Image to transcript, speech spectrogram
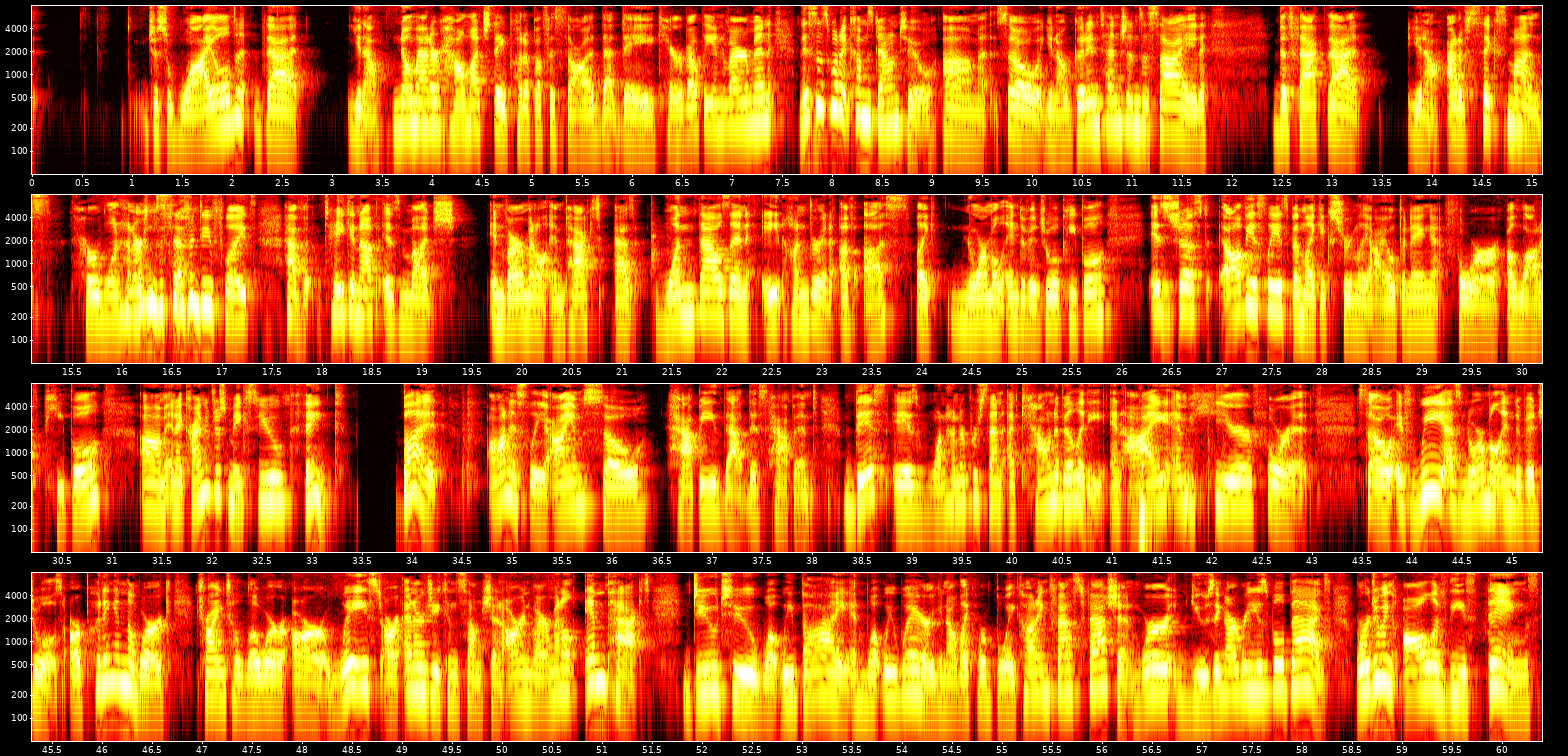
just wild that you know, no matter how much they put up a facade that they care about the environment, this is what it comes down to. Um, so, you know, good intentions aside, the fact that, you know, out of six months, her 170 flights have taken up as much environmental impact as 1,800 of us, like normal individual people, is just obviously it's been like extremely eye opening for a lot of people. Um, and it kind of just makes you think. But honestly, I am so happy that this happened. This is 100% accountability, and I am here for it. So, if we as normal individuals are putting in the work trying to lower our waste, our energy consumption, our environmental impact due to what we buy and what we wear, you know, like we're boycotting fast fashion, we're using our reusable bags, we're doing all of these things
